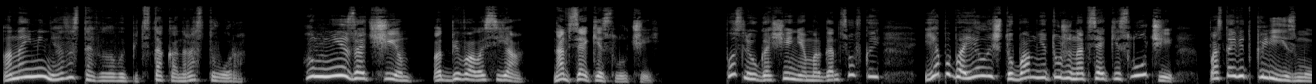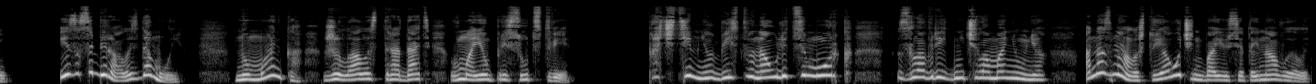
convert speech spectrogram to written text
Она и меня заставила выпить стакан раствора. «А мне зачем?» — отбивалась я. На всякий случай. После угощения марганцовкой я побоялась, что ба мне тоже на всякий случай поставит клизму, и засобиралась домой. Но Манька желала страдать в моем присутствии. «Прочти мне убийство на улице Морг!» — зловредничала Манюня. Она знала, что я очень боюсь этой новеллы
